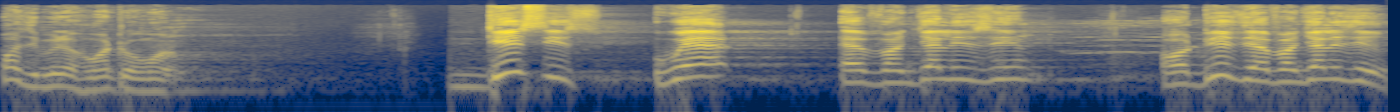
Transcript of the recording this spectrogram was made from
What's the meaning of one to one? This is where evangelism, or this is evangelism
